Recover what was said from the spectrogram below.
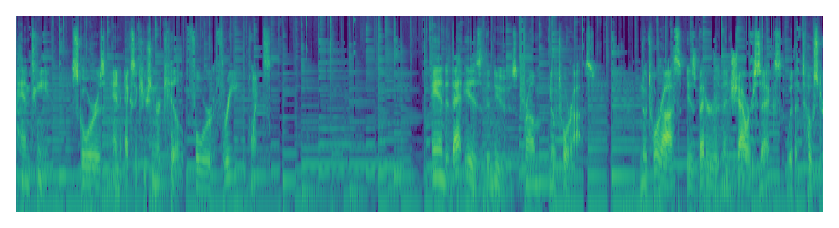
Pantene scores an executioner kill for three points. And that is the news from Notoros. Notoros is better than shower sex with a toaster.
